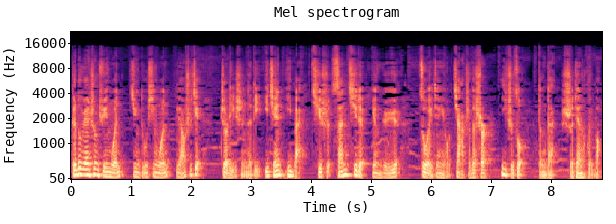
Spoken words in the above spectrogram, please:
跟读原声学英文，精读新闻聊世界。这里是你的第一千一百七十三期的英约约。做一件有价值的事儿，一直做，等待时间的回报。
